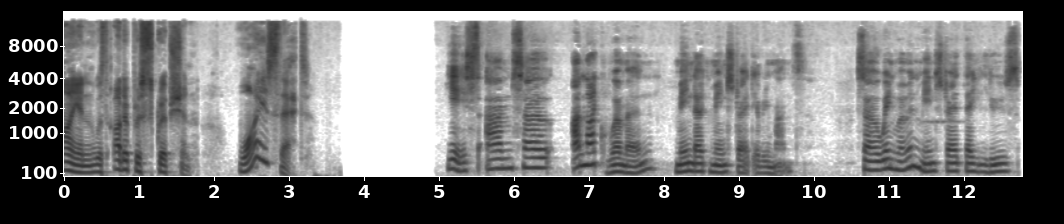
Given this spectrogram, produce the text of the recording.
iron without a prescription. Why is that? Yes, um, so unlike women, men don't menstruate every month. So when women menstruate, they lose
